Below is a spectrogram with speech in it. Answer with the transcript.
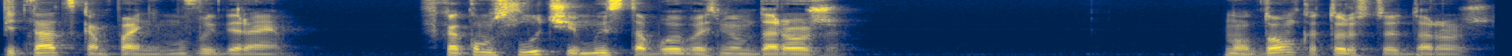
15 компаний мы выбираем. В каком случае мы с тобой возьмем дороже? Ну, дом, который стоит дороже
